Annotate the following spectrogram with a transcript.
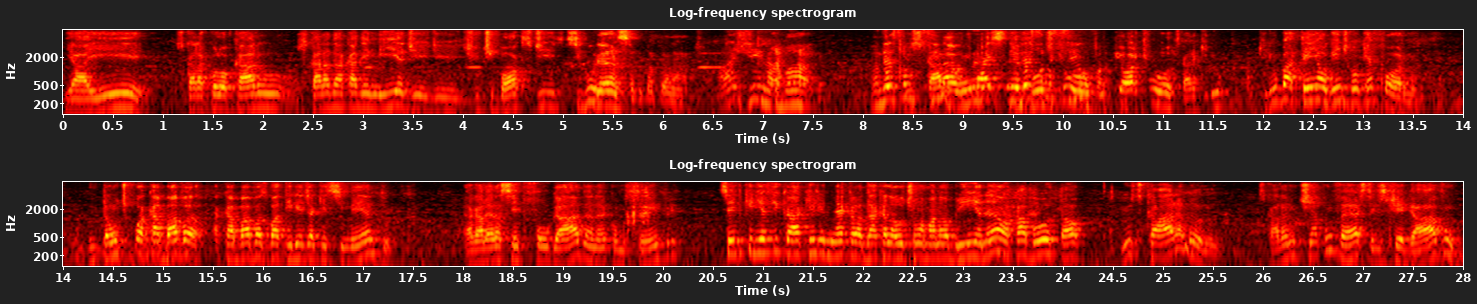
E aí os caras colocaram os caras da academia de, de, de shootbox de segurança do campeonato. Imagina, mano. Anderson os caras, um mais nervoso que o outro, um pior que o outro. Os caras queriam, queriam bater em alguém de qualquer forma. Então, tipo, acabava, acabava as baterias de aquecimento, a galera sempre folgada, né, como sempre, sempre queria ficar aquele, né, aquela, dar aquela última manobrinha, não, acabou tal. E os caras, meu, os caras não tinham conversa, eles chegavam,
